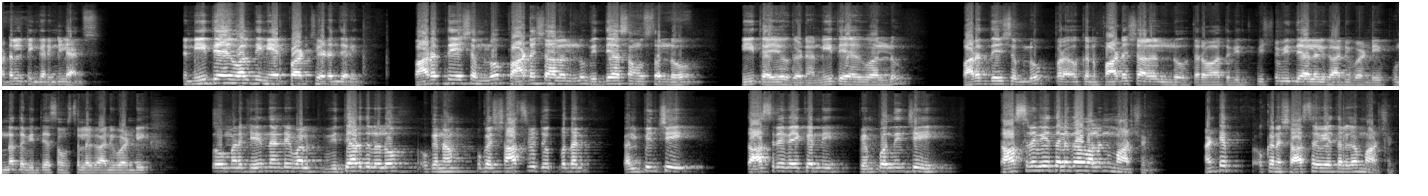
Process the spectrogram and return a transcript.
Atal tinkering labs. నీతి ఆయోగ్ వాళ్ళు దీన్ని ఏర్పాటు చేయడం జరిగింది. భారతదేశంలో పాఠశాలల్లో విద్యా సంస్థల్లో నీతి ఆయోగ్ నీతి ఆయోగ్ వాళ్ళు భారతదేశంలో ఒక పాఠశాలల్లో తర్వాత విశ్వవిద్యాలయాలు కానివ్వండి ఉన్నత విద్యా సంస్థలు కానివ్వండి సో మనకి ఏంటంటే వాళ్ళ విద్యార్థులలో ఒక ఒక శాస్త్రీయ దృక్పథాన్ని కల్పించి శాస్త్రవేత్తని పెంపొందించి శాస్త్రవేత్తలుగా వాళ్ళని మార్చడం. అంటే ఒక శాస్త్రవేత్తలుగా మార్చడం.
